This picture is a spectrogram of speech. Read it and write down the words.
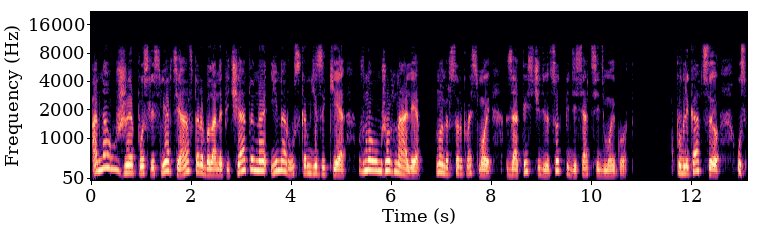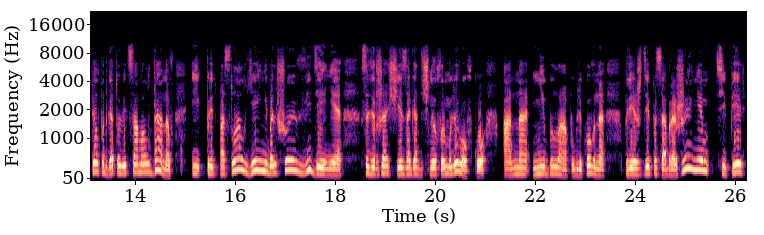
она уже после смерти автора была напечатана и на русском языке в новом журнале номер 48 за 1957 год. Публикацию успел подготовить сам Алданов и предпослал ей небольшое введение, содержащее загадочную формулировку. Она не была опубликована прежде по соображениям, теперь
